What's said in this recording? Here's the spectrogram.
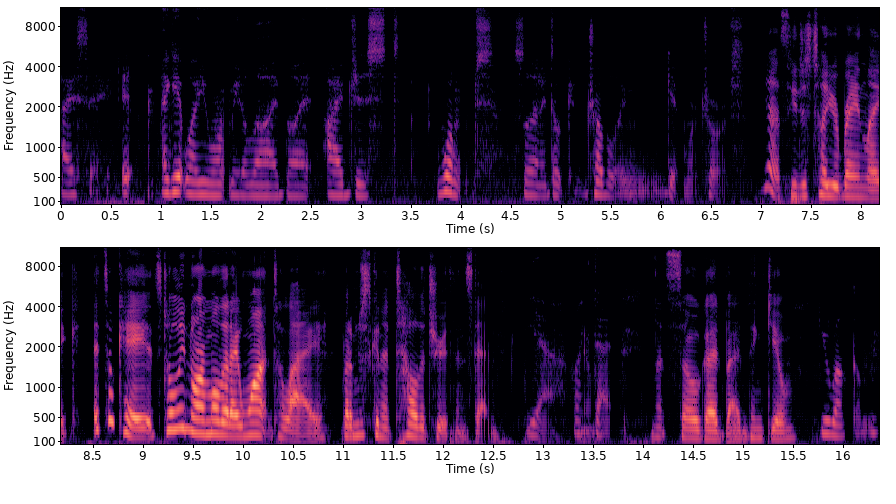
I say, I get why you want me to lie, but I just won't." So that I don't get in trouble and get more chores. Yeah, so you just tell your brain, like, it's okay, it's totally normal that I want to lie, but I'm just going to tell the truth instead. Yeah, like Yeah. that. That's so good, bud. Thank you. You're welcome.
